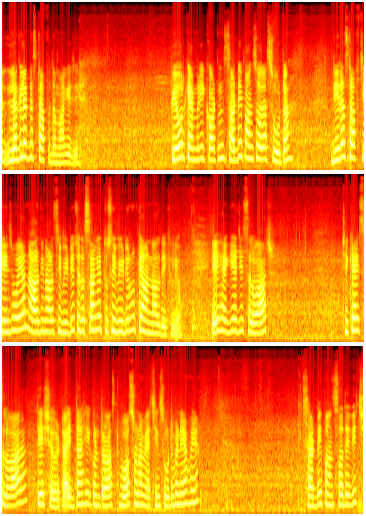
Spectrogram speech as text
ਅਲੱਗ-ਅਲੱਗ ਸਟੱਫ ਦਵਾਂਗੇ ਜੀ। ਪਿਓਰ ਕੈਮਰੀ ਕਾਟਨ 550 ਦਾ ਸੂਟ ਆ। ਜਿਹਦਾ ਸਟੱਫ ਚੇਂਜ ਹੋਇਆ, ਨਾਲ ਦੀ ਨਾਲ ਅਸੀਂ ਵੀਡੀਓ 'ਚ ਦੱਸਾਂਗੇ। ਤੁਸੀਂ ਵੀਡੀਓ ਨੂੰ ਧਿਆਨ ਨਾਲ ਦੇਖ ਲਿਓ। ਇਹ ਹੈਗੀ ਆ ਜੀ ਸਲਵਾਰ। ਠੀਕ ਹੈ, ਇਹ ਸਲਵਾਰ ਆ ਤੇ ਸ਼ਰਟ ਆ। ਇਦਾਂ ਹੀ ਕੰਟਰਾਸਟ ਬਹੁਤ ਸੋਹਣਾ ਮੈਚਿੰਗ ਸੂਟ ਬਣਿਆ ਹੋਇਆ। 550 ਦੇ ਵਿੱਚ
